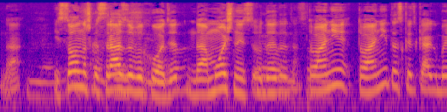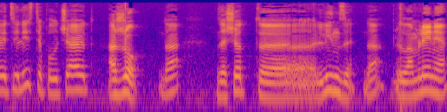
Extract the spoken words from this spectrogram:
да, Да. и солнышко Солнце сразу очень, выходит, да. да, мощный, с- вот это, то они, то они, так сказать, как бы эти листья получают ожог, да, за счет э, линзы, да, преломления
